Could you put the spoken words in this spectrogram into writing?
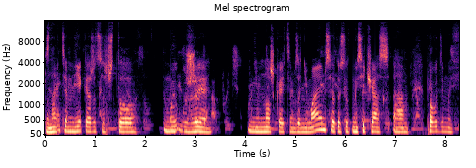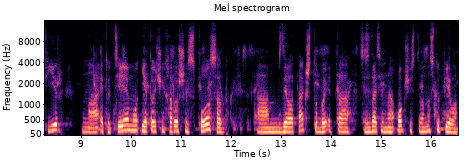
Знаете, мне кажется, что мы уже немножко этим занимаемся. То есть вот мы сейчас а, проводим эфир на эту тему, и это очень хороший способ а, сделать так, чтобы это созидательное общество наступило.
